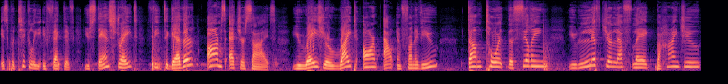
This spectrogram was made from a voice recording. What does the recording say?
is particularly effective. You stand straight, feet together, arms at your sides. You raise your right arm out in front of you, thumb toward the ceiling. You lift your left leg behind you,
